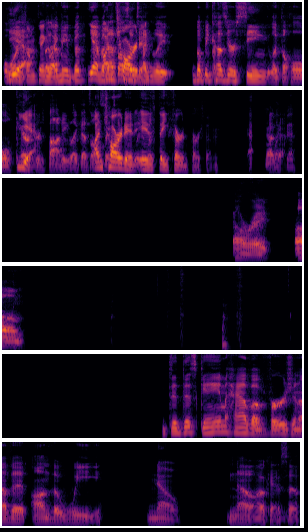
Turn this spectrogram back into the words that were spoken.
or something but, like I mean, but yeah, but that's also technically. But because you're seeing like the whole Yeah. character's body, like that's also Uncharted is like, the third person uh, okay. like this. All right. Um Did this game have a version of it on the Wii? No, No. Okay, so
